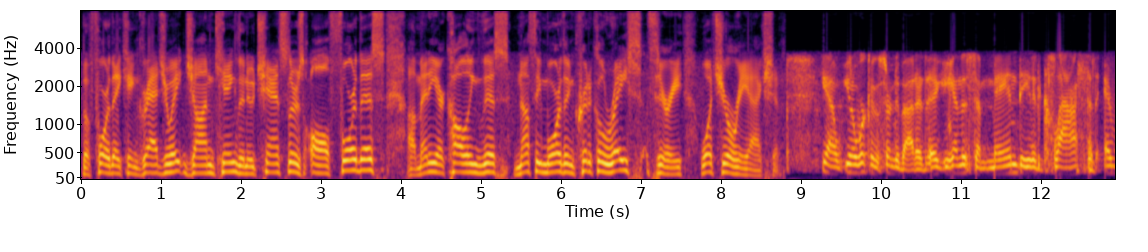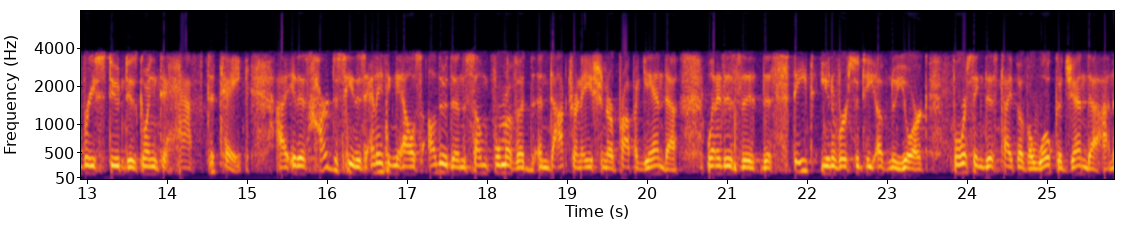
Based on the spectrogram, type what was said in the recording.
before they can graduate. John King, the new chancellor, is all for this. Uh, many are calling this nothing more than critical race theory. What's your reaction? Yeah, you know, we're concerned about it. Again, this is a mandated class that every student is going to have to take. Uh, it is hard to see it as anything else other than some form of indoctrination or propaganda when it is the, the state university of New York forcing this type of a woke agenda on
